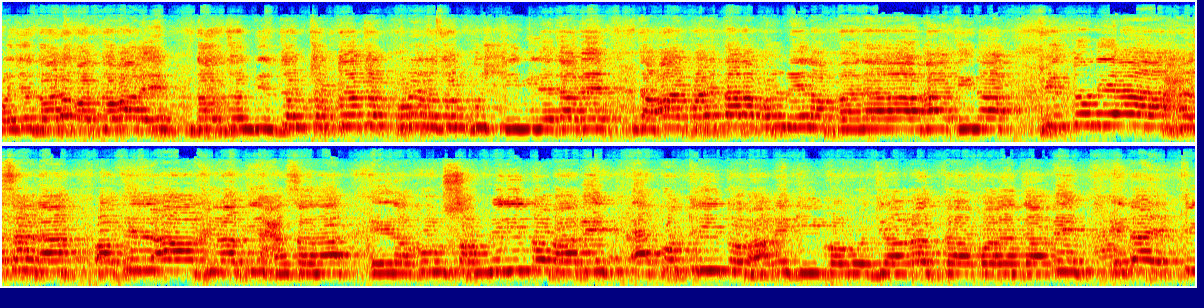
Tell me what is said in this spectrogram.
ওই যে দলবদ্ধ ভাবে দশজন বিশ জন চোদ্দ জন পনেরো জন গোষ্ঠী মিলে যাবে। যাওয়ার পরে তারা বলবে, রব্বানা আতিনা ফিদ হাসানা ওয়া ফিল আখিরাতি হাসানা। এরকম সম্মিলিত ভাবে একত্রিত ভাবে কি কবর জিয়ারতটা করা যাবে? এটা একটি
